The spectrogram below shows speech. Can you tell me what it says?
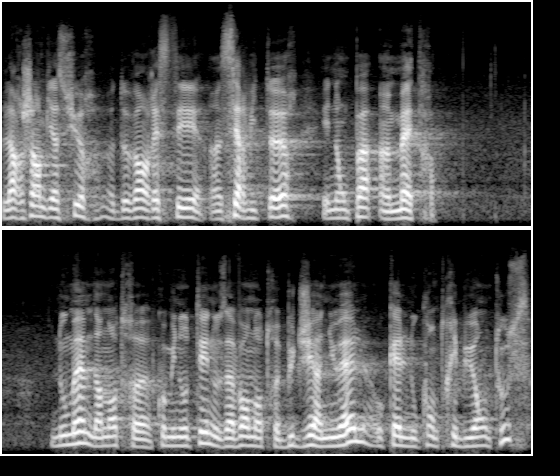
l'argent bien sûr devant rester un serviteur et non pas un maître. Nous-mêmes, dans notre communauté, nous avons notre budget annuel auquel nous contribuons tous.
